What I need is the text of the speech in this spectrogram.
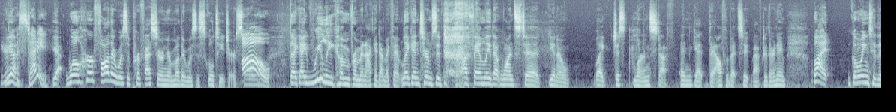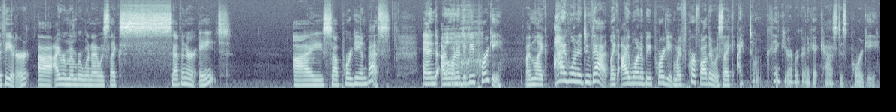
you're Yeah. gonna study. Yeah. Well, her father was a professor and her mother was a school teacher. So, Oh. like I really come from an academic family, like in terms of a family that wants to, you know, like just learn stuff and get the alphabet soup after their name. But going to the theater, uh, I remember when I was like seven or eight, I saw Porgy and Bess, and I wanted to be Porgy. I'm like, I want to do that. Like, I want to be Porgy. My poor father was like, I don't think you're ever going to get cast as Porgy.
